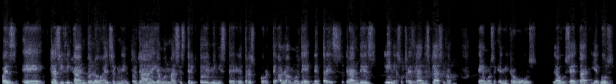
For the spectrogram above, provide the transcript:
pues eh, clasificándolo al segmento ya, digamos, más estricto del Ministerio de Transporte, hablamos de, de, tres grandes líneas o tres grandes clases, ¿no? Tenemos el microbús, la buseta y el bus.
